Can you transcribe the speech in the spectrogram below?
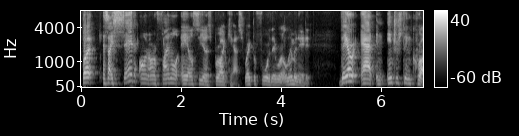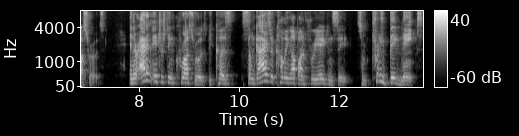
But as I said on our final ALCS broadcast, right before they were eliminated, they are at an interesting crossroads. And they're at an interesting crossroads because some guys are coming up on free agency, some pretty big names.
